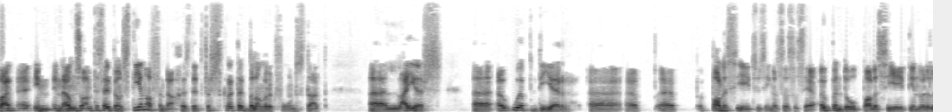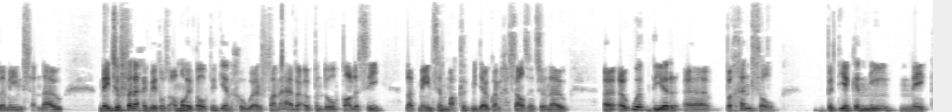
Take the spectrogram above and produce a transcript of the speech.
wat en en nou om so aan te sluit by ons tema vandag is dit verskriklik belangrik vir ons dat uh leiers uh 'n oop deur uh 'n uh, uh, policy het soos Engels sal sê open door policy het teenoor hulle mense. Nou net so vinnig, ek weet ons almal het al teen gehoor van have a open door policy dat mense maklik met jou kan gesels en so nou 'n uh, 'n oop deur 'n uh, beginsel beteken nie net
